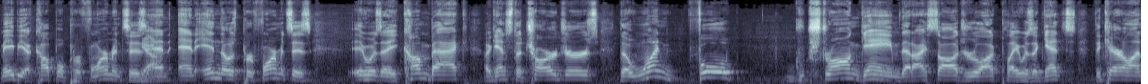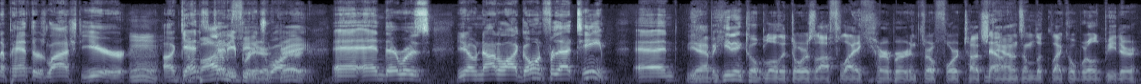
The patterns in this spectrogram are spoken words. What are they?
maybe a couple performances. Yeah. And, and in those performances, it was a comeback against the Chargers. The one full g- strong game that I saw Drew Lock play was against the Carolina Panthers last year a against Teddy feeder. Bridgewater. Great. A- And, there was, you know, not a lot going for that team. And Yeah, but he didn't go blow the doors off like Herbert and throw four touchdowns and look like a world beater.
